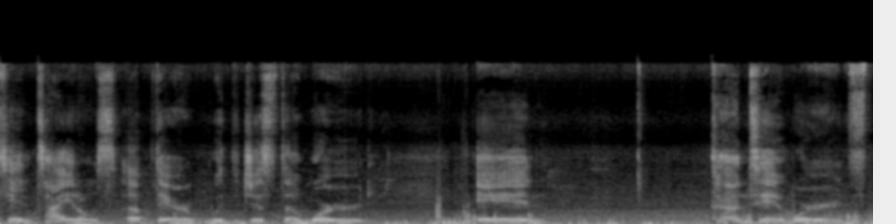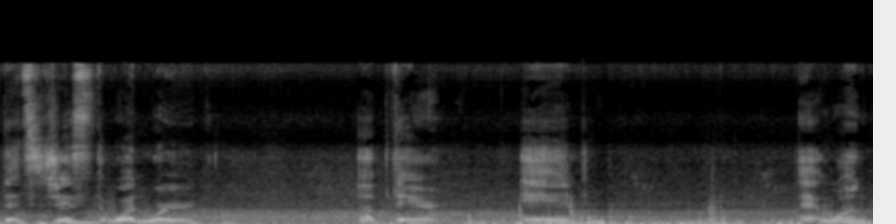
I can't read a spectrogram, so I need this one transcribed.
tent titles up there with just a word and content words that's just one word up there and at one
